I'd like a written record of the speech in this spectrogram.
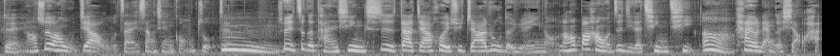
对，然后睡完午觉我再上线工作，这样。嗯，所以这个弹性是大家会去加入的原因哦、喔。然后包含我自己的亲戚，嗯，他有两个小孩，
